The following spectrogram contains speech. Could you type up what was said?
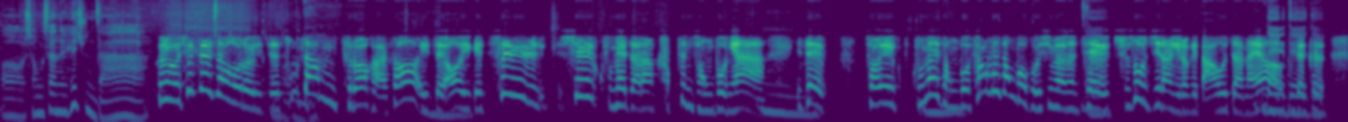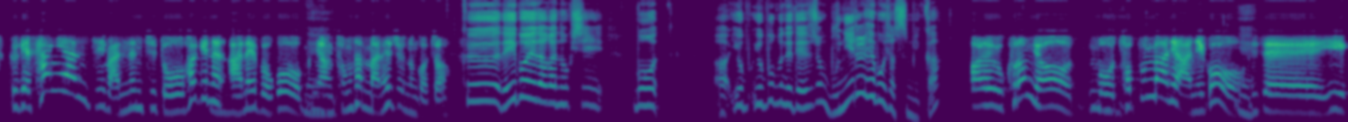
어, 정산을 해준다. 그리고 실질적으로 이제 음. 송장 들어가서 이제 음. 어 이게 실, 실 구매자랑 같은 정보냐 음. 이제 저희 구매 음. 정보 상세 정보 보시면은 제 네. 주소지랑 이런 게 나오잖아요. 네, 근데 네, 그 네. 그게 상이한지 맞는지도 확인을 음. 안 해보고 네. 그냥 정산만 해주는 거죠. 그 네이버에다가는 혹시 뭐 어, 요, 요 부분에 대해서 좀 문의를 해보셨습니까? 아유 그럼요. 뭐 음. 저뿐만이 아니고 예. 이제 이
